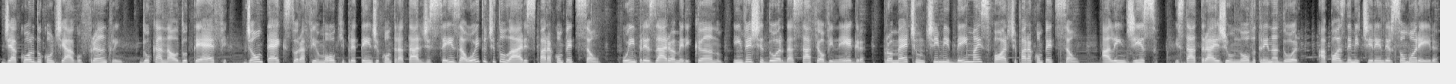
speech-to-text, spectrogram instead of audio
De acordo com Thiago Franklin, do canal do TF, John Textor afirmou que pretende contratar de 6 a 8 titulares para a competição. O empresário americano, investidor da SAF Alvinegra, promete um time bem mais forte para a competição. Além disso, está atrás de um novo treinador, após demitir Anderson Moreira.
